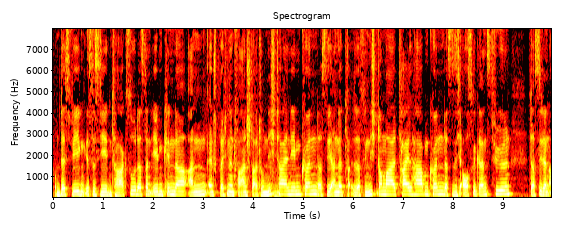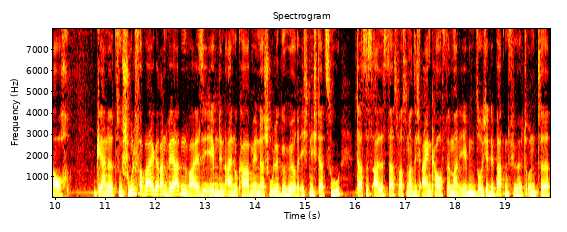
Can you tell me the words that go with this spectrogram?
Und deswegen ist es jeden Tag so, dass dann eben Kinder an entsprechenden Veranstaltungen nicht teilnehmen können, dass sie, an der, dass sie nicht normal teilhaben können, dass sie sich ausgegrenzt fühlen, dass sie dann auch gerne zu Schulverweigerern werden, weil sie eben den Eindruck haben, in der Schule gehöre ich nicht dazu. Das ist alles das, was man sich einkauft, wenn man eben solche Debatten führt. Und äh,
